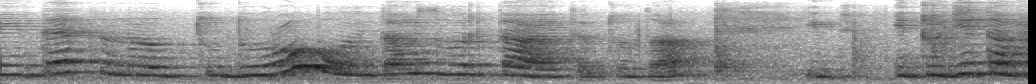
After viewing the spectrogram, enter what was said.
йдете на ту дорогу і там звертаєте туди. І, і тоді там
